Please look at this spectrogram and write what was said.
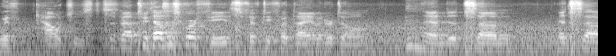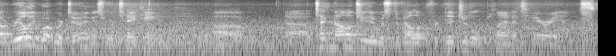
with couches to It's about 2,000 square feet. It's a 50-foot diameter dome, and it's um, it's uh, really what we're doing is we're taking um, uh, technology that was developed for digital planetariums,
